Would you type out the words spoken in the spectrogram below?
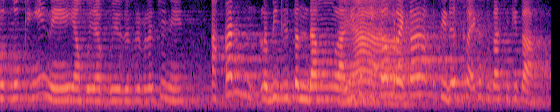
good looking ini yang punya beauty privilege ini akan lebih ditendang lagi Ya. ketika mereka tidak sesuai ekspektasi kita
